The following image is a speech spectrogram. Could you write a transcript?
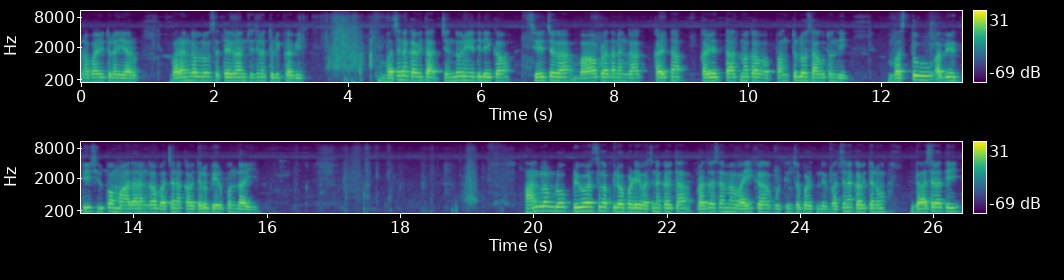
ప్రభావితులయ్యారు. వరంగల్లో సత్యాగ్రహం చేసిన తొలి కవి. వచన కవిత ఛందోనియతి లేక స్వేచ్ఛగా భావప్రధానంగా కవిత కవితాత్మక పంక్తుల్లో సాగుతుంది. వస్తువు అభివ్యక్తి శిల్పం ఆధారంగా వచన కవితలు పేర్పొందాయి ఆంగ్లంలో ప్రివర్స్గా పిలువబడే వచన కవిత ప్రజాస్వామ్య వాహిక గుర్తించబడుతుంది. వచన కవితను దాశరథి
